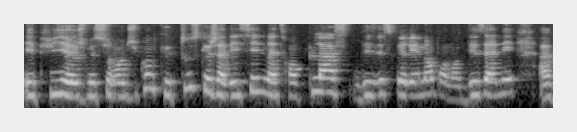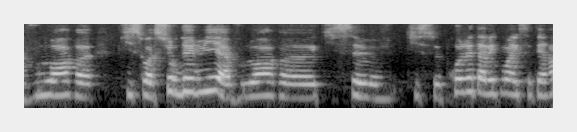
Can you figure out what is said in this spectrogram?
Et puis, euh, je me suis rendu compte que tout ce que j'avais essayé de mettre en place désespérément pendant des années, à vouloir qu'il soit sûr de lui, à vouloir qu'il se, se projette avec moi, etc.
